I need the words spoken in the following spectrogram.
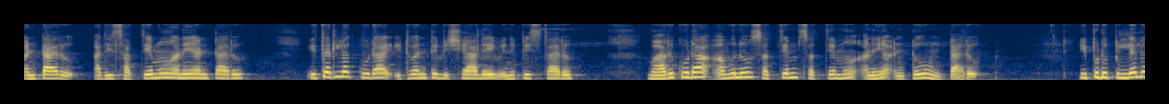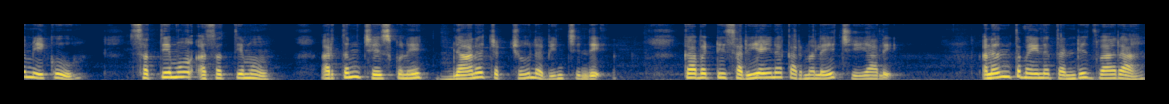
అంటారు. అది సత్యము అని అంటారు. ఇతరులకు కూడా ఇటువంటి విషయాలే వినిపిస్తారు. వారు కూడా అవును సత్యం సత్యము అని అంటూ ఉంటారు. ఇప్పుడు పిల్లలు మీకు సత్యము అసత్యము అర్థం చేసుకునే జ్ఞానచక్షు లభించింది. కాబట్టి సరి అయిన కర్మలే చేయాలి. అనంతమైన తండ్రి ద్వారా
